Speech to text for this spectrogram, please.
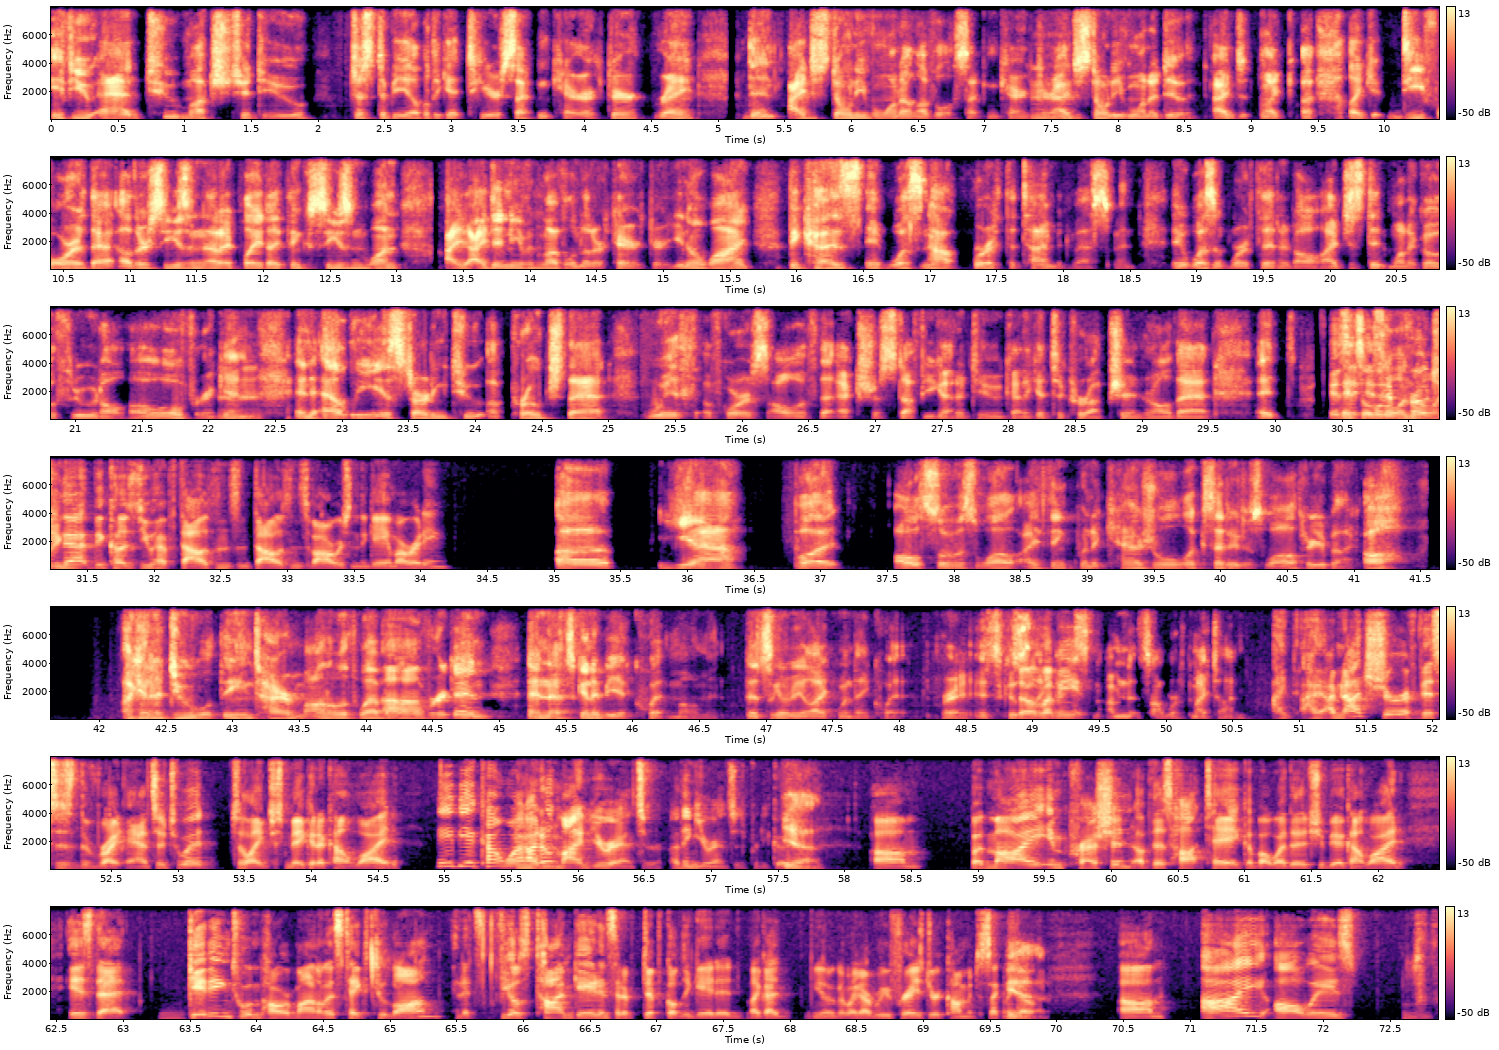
if you add too much to do just to be able to get to your second character, right? Then I just don't even want to level a second character. I Mhm. just don't even want to do it. I just, like uh, like D4 that other season that I played, I think season 1, I I didn't even level another character. You know why? Because it was not worth the time investment. It wasn't worth it at all. I just didn't want to go through it all all over again. Mhm. And LE is starting to approach that with, of course, all of the extra stuff you got to do, got to get to corruption and all that. It, Is It's it, a is it approaching annoying. that because you have thousands and thousands of hours in the game already? uh, yeah, but also as well, I think when a casual looks at it as well, they're gonna be like, oh, I gotta do the entire monolith web Uh-huh. all over again, and that's gonna be a quit moment. That's gonna be like when they quit, right? It's because So like, let me- it's, I'm, it's not worth my time. I, I I'm not sure if this is the right answer to it to like just make it account wide. Maybe account wide. I don't Mhm. mind your answer. I think your answer is pretty good. Yeah. Um, but my impression of this hot take about whether it should be account wide is that getting to empowered monoliths takes too long and it feels time gated instead of difficulty gated. Like I, you know, like I rephrased your comment a second ago. Um, I always,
